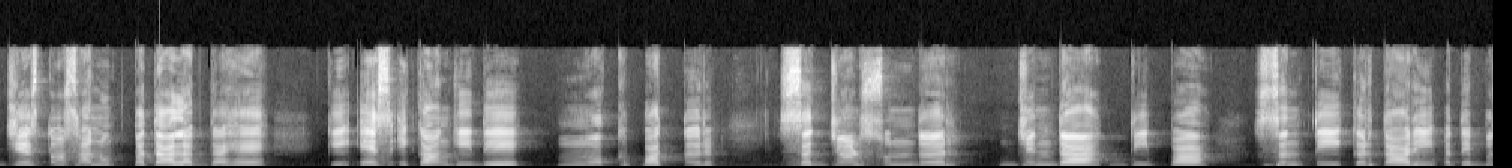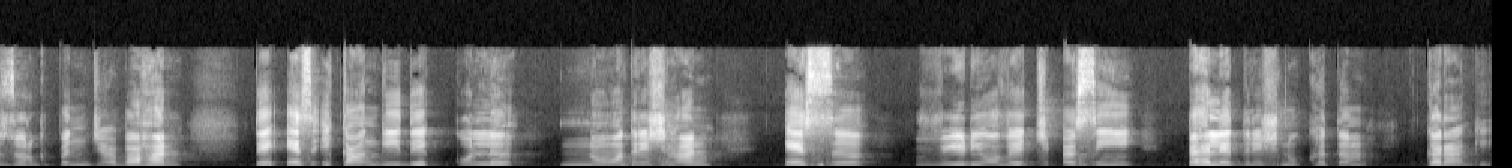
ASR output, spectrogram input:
ਜਿਸ ਤੋਂ ਸਾਨੂੰ ਪਤਾ ਲੱਗਦਾ ਹੈ ਕਿ ਇਸ ਇਕਾਂਗੀ ਦੇ ਮੁੱਖ ਪਾਤਰ, ਸੱਜਣ ਸੁੰਦਰ, ਜਿੰਦਾ, ਦੀਪਾ, ਸੰਤੀ, ਕਰਤਾਰੀ ਅਤੇ ਬਜ਼ੁਰਗ ਪੰਜਾਬਾ ਹਨ ਤੇ ਇਸ ਇਕਾਂਗੀ ਦੇ ਕੁੱਲ 9 ਦ੍ਰਿਸ਼ ਹਨ। ਇਸ ਵੀਡੀਓ ਵਿੱਚ ਅਸੀਂ ਪਹਿਲੇ ਦ੍ਰਿਸ਼ ਨੂੰ ਖਤਮ ਕਰਾਂਗੇ।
